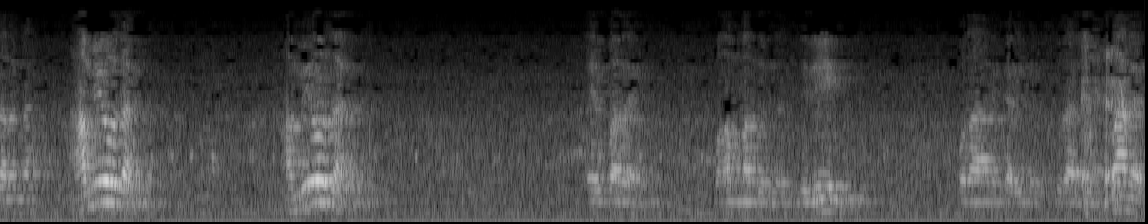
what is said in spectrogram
জানে না আমিও জানি না আমিও জানি না এরপরে মোহাম্মদ সিরিন কোরআন কারিমের সুরা ইসলামের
